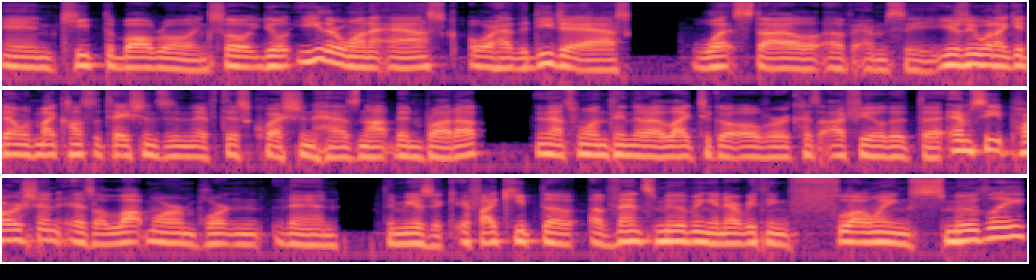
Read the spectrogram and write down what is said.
and keep the ball rolling? So you'll either want to ask or have the DJ ask, what style of MC? Usually, when I get done with my consultations, and if this question has not been brought up, and that's one thing that I like to go over because I feel that the MC portion is a lot more important than the music. If I keep the events moving and everything flowing smoothly,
